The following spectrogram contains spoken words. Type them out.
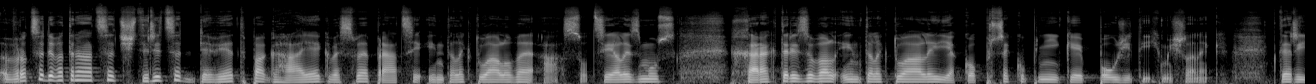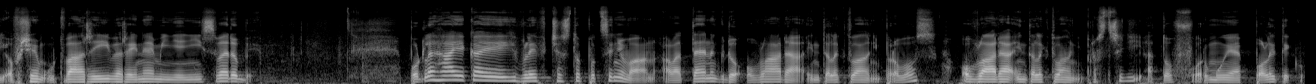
V roce 1949 pak Hájek ve své práci Intelektuálové a socialismus charakterizoval intelektuály jako překupníky použitých myšlenek, kteří ovšem utváří veřejné mínění své doby. Podle Hájeka je jejich vliv často podceňován, ale ten, kdo ovládá intelektuální provoz, ovládá intelektuální prostředí a to formuje politiku.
